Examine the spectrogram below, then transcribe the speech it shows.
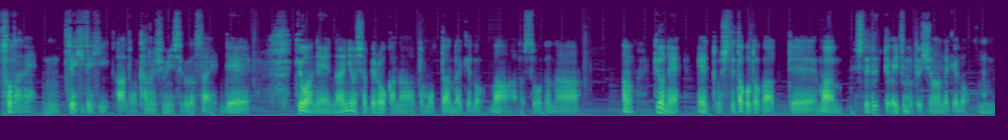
そうだね。うん。ぜひぜひ、あの、楽しみにしてください。で、今日はね、何を喋ろうかなと思ったんだけど、まあ、そうだな。うん、今日ね、えっ、ー、と、してたことがあって、まあ、してるっていうか、いつもと一緒なんだけど、うん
